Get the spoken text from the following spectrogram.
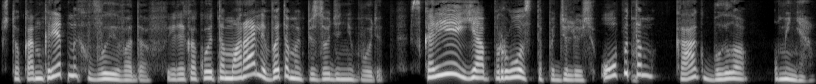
что конкретных выводов или какой-то морали в этом эпизоде не будет. Скорее, я просто поделюсь опытом, как было у меня.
